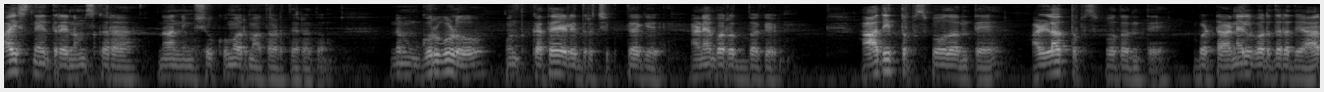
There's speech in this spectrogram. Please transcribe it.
ಹಾಯ್ ಸ್ನೇಹಿತರೆ, ನಮಸ್ಕಾರ. ನಾನು ನಿಮ್ಮ ಶಿವಕುಮಾರ್ ಮಾತಾಡ್ತಾ ಇರೋದು. ನಮ್ಮ ಗುರುಗಳು ಒಂದು ಕತೆ ಹೇಳಿದರು ಚಿಕ್ಕದಾಗಿ, ಹಣೆ ಬರೋದ ಬಗ್ಗೆ. ಆದಿ ತಪ್ಪಿಸ್ಬೋದಂತೆ ಹಳ್ಳ ತಪ್ಪಿಸ್ಬೋದಂತೆ ಬಟ್ ಹಣೆಲಿ ಬರೆದಿರೋದು ಯಾರ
